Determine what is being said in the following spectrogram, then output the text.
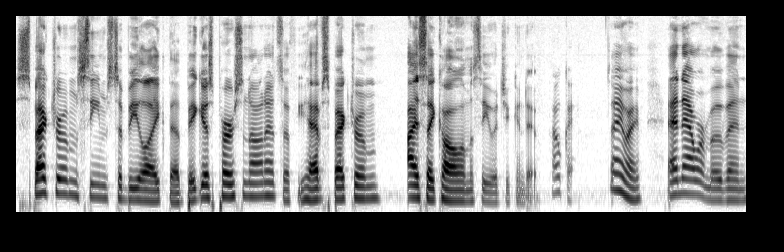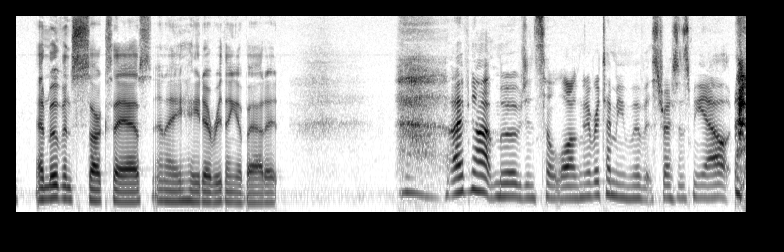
spectrum seems to be like the biggest person on it so if you have spectrum i say call them and see what you can do Okay. so anyway and now we're moving and moving sucks ass and i hate everything about it I've not moved in so long, and every time you move, it stresses me out.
